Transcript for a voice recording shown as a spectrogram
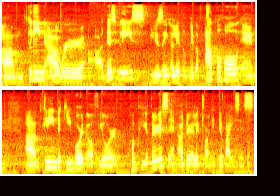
um, clean our uh, displays using a little bit of alcohol and uh, clean the keyboard of your computers and other electronic devices.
